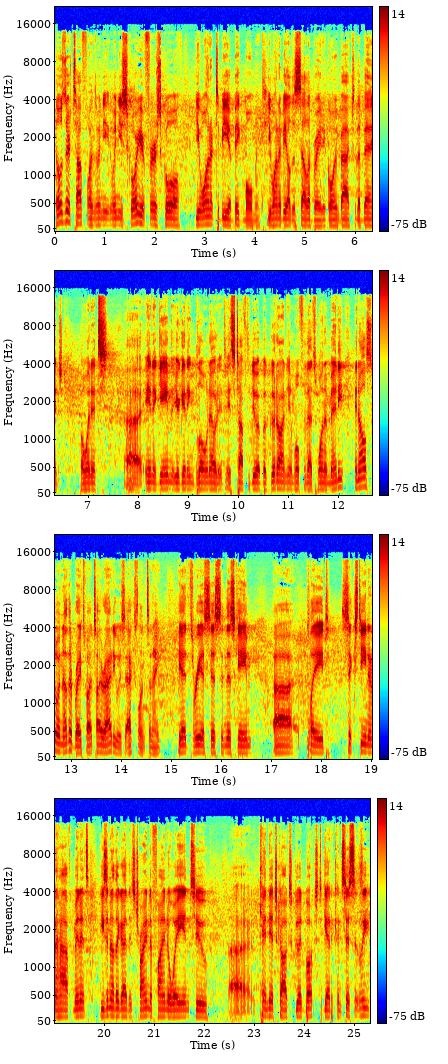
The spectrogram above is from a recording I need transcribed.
those are tough ones. When you when you score your first goal, you want it to be a big moment. You want to be able to celebrate it going back to the bench. But when it's uh, in a game that you're getting blown out, it, it's tough to do it. But good on him. Hopefully that's one of many. And also another bright spot. Ty Rattie was excellent tonight. He had three assists in this game. Uh, played 16 and a half minutes. He's another guy that's trying to find a way into uh, Ken Hitchcock's good books to get a consistency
